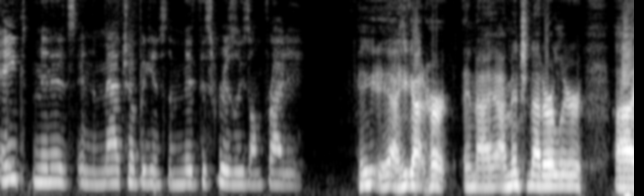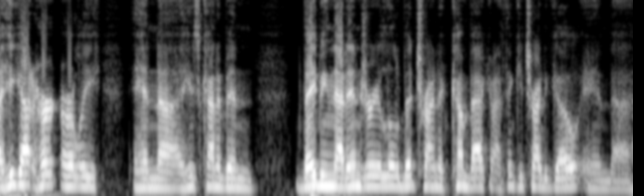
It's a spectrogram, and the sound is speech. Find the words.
eight minutes in the matchup against the Memphis Grizzlies on Friday? He yeah, he got hurt. And I, I mentioned that earlier. Uh, he got hurt early and uh, he's kind of been babying that injury a little bit, trying to come back. And I think he tried to go and uh,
